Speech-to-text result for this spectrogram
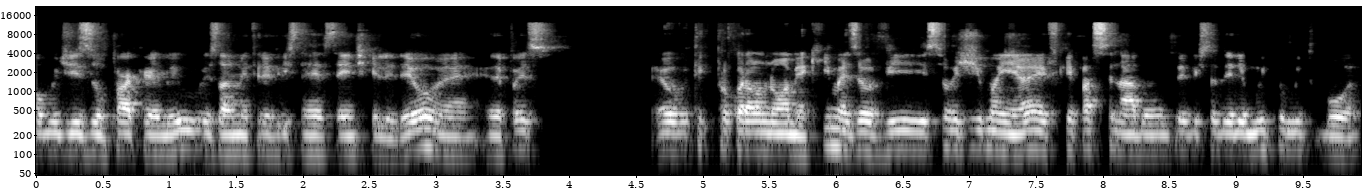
como diz o Parker Lewis lá numa entrevista recente que ele deu. Né? Depois eu ter que procurar o nome aqui, mas eu vi isso hoje de manhã e fiquei fascinado. A entrevista dele é muito, muito boa.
